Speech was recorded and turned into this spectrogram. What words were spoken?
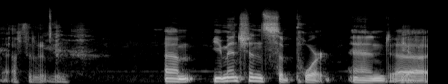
Absolutely. Um, you mentioned support, and uh, yeah.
